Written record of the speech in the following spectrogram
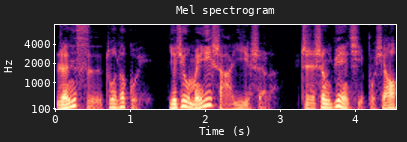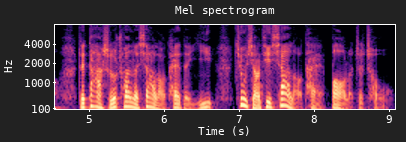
人死做了鬼，也就没啥意识了。只剩怨气不消，这大蛇穿了夏老太的衣，就想替夏老太报了这仇。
